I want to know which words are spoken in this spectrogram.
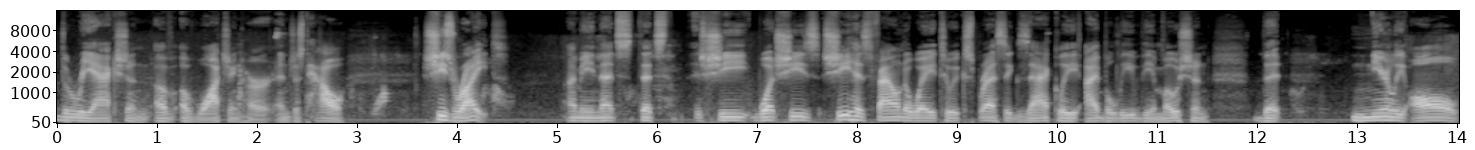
the reaction of, of watching her and just how she's right. I mean, that's that's she what she's she has found a way to express exactly I believe the emotion that nearly all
